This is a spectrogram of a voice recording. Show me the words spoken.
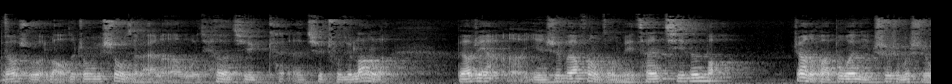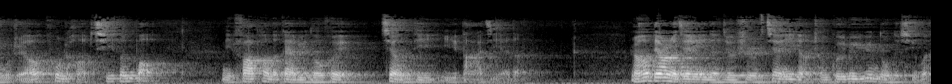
不要说老子终于瘦下来了啊，我就要去看去出去浪了。不要这样啊！饮食不要放纵，每餐七分饱。这样的话，不管你吃什么食物，只要控制好七分饱，你发胖的概率都会降低一大截的。然后第二个建议呢，就是建议养成规律运动的习惯。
